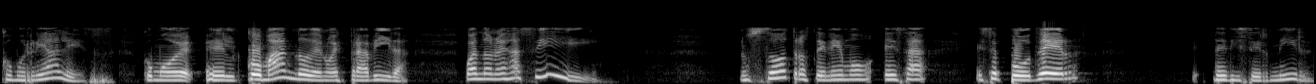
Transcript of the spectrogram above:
como reales, como el, comando de nuestra vida, cuando no es así. Nosotros tenemos esa, ese poder de discernir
